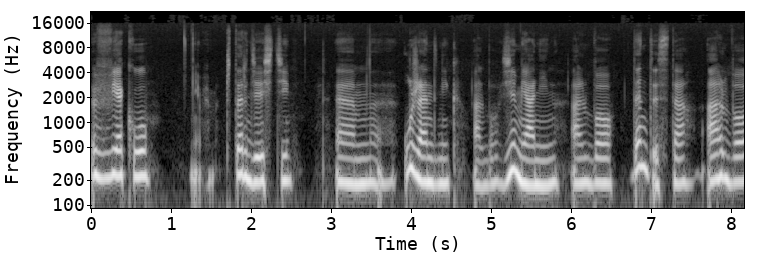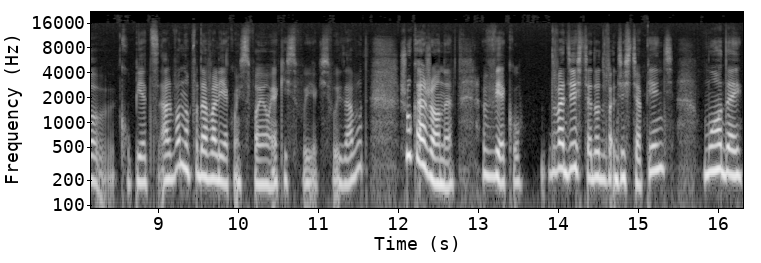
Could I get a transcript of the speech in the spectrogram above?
w wieku, nie wiem, 40, um, urzędnik, albo ziemianin, albo dentysta, albo kupiec, albo no podawali jakąś swoją, jakiś swój, jakiś swój zawód, szuka żony w wieku 20 do 25, młodej,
